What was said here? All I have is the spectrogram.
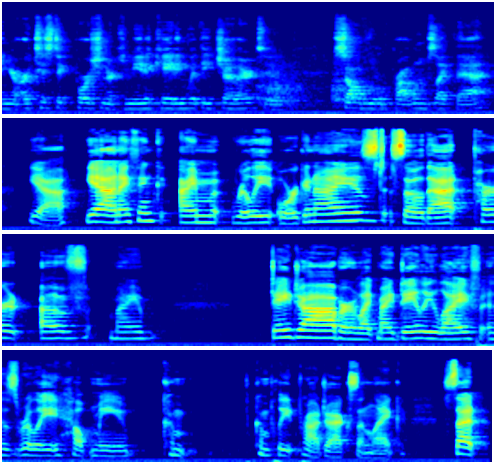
and your artistic portion are communicating with each other to solve little problems like that. Yeah. Yeah, and I think I'm really organized, so that part of my day job or like my daily life has really helped me com- complete projects and like set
